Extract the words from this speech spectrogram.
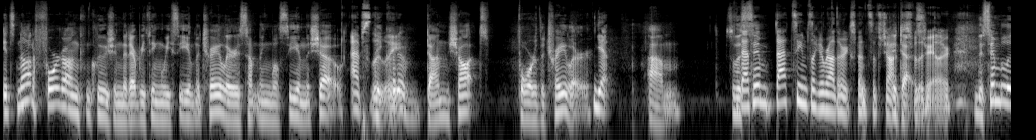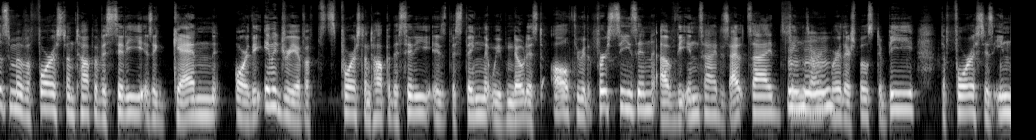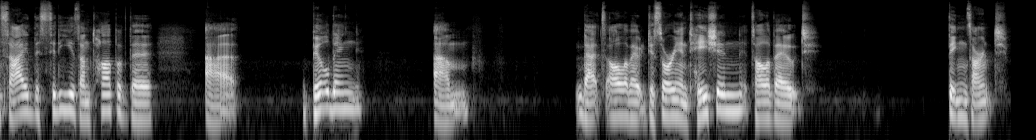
it's not a foregone conclusion that everything we see in the trailer is something we'll see in the show. Absolutely. They could have done shots for the trailer. Yep. So the That, sim that seems like a rather expensive shot just for the trailer. the symbolism of a forest on top of a city is again or the imagery of a forest on top of the city is this thing that we've noticed all through the first season of the inside is outside. Things aren't where they're supposed to be. The forest is inside. The city is on top of the uh, building. Um, that's all about disorientation. It's all about things aren't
